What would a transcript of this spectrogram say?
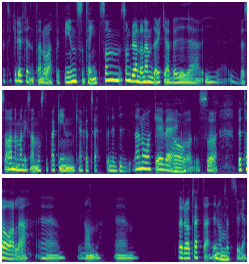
jag tycker det är fint ändå att det finns. Och tänk som, som du ändå nämnde Rickard, i, eh, i USA när man liksom måste packa in kanske tvätten i bilen och åka iväg Ja. och så betala eh, i någon, eh, för att tvätta i någon Mm. tvättstuga.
